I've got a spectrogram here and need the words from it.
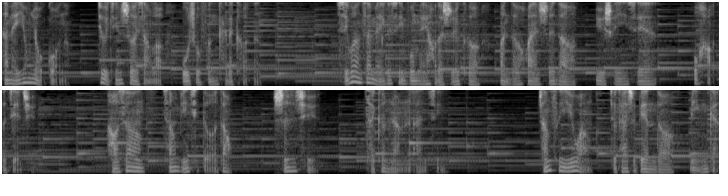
还没拥有过呢，就已经设想了无数分开的可能。习惯在每一个幸福美好的时刻患得患失的预设一些不好的结局，好像相比起得到，失去才更让人安心。长此以往。就开始变得敏感，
